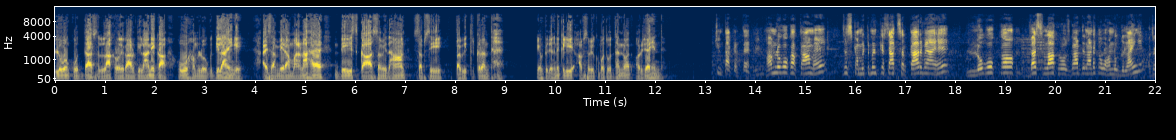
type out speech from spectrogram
लोगों को 10 लाख रोज़गार दिलाने का, वो हम लोग दिलाएँगे। ऐसा मेरा मानना है देश का संविधान सबसे पवित्र ग्रंथ है। यह वीडियो देखने के लिए आप सभी को बहुत बहुत धन्यवाद और जय हिंद। चिंता करते हैं। हम लोगों का काम है जिस कमिटमेंट के साथ सरकार में आए हैं लोगों को 10 लाख रोज़गार दिलाने का वो हम लोग दिलाएँगे। अच्छा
